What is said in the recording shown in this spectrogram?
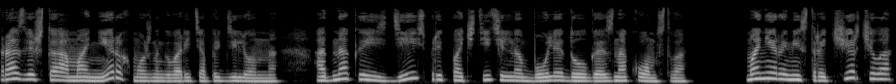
Разве что о манерах можно говорить определенно, однако и здесь предпочтительно более долгое знакомство. Манеры мистера Черчилля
